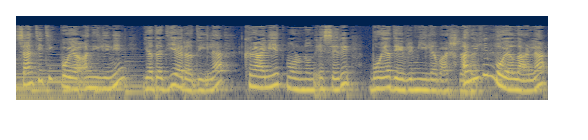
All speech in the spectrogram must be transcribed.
sentetik boya anilinin ya da diğer adıyla kraliyet morunun eseri boya devrimiyle başladı. Anilin boyalarla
